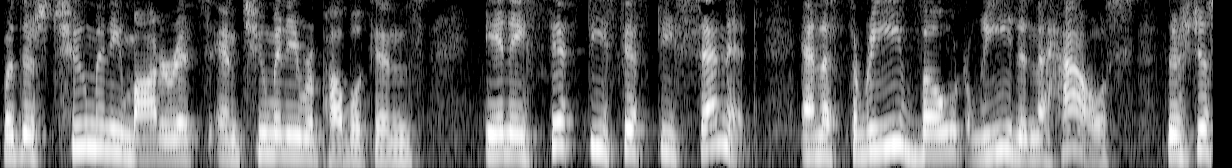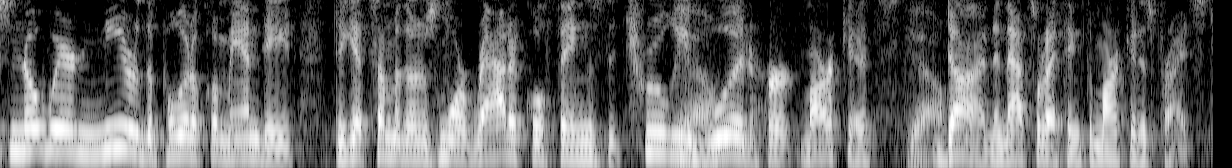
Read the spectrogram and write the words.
but there's too many moderates and too many Republicans in a 50 50 Senate and a three vote lead in the House there's just nowhere near the political mandate to get some of those more radical things that truly yeah. would hurt markets yeah. done. And that's what I think the market is priced.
